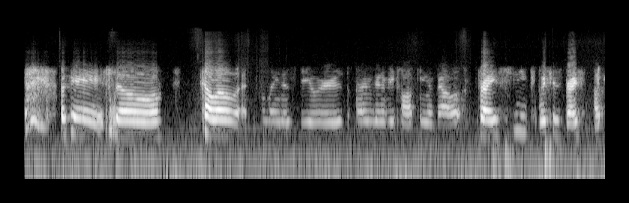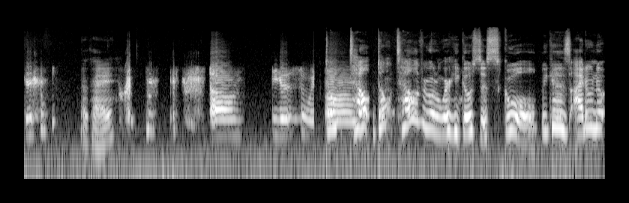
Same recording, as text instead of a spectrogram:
okay, so hello, Elena's viewers. I'm going to be talking about Bryce, which is Bryce Tucker. okay. um, he goes to. Don't um, tell. Don't tell everyone where he goes to school because I don't know.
